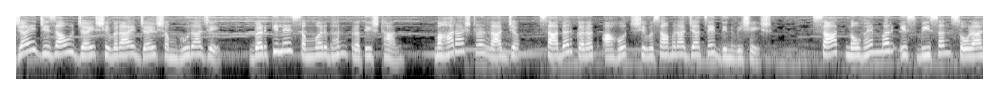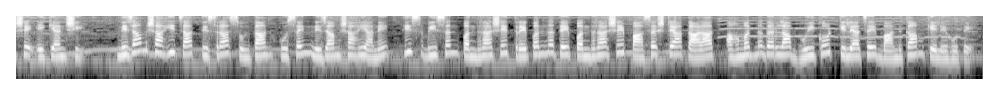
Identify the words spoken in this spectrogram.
जय जिजाऊ जय शिवराय जय शंभूराजे. गडकिले संवर्धन प्रतिष्ठान. महाराष्ट्र राज्य सादर करत आहोत शिवसाम्राज्याचे दिनविशेष. सात नोव्हेंबर इसवी सन सोळाशे एक्याऐंशी निजामशाहीचा तिसरा सुलतान हुसेन निजामशाह याने इसवी सन पंधराशे त्रेपन्न ते पंधराशे पासष्ट या काळात अहमदनगरला भुईकोट किल्ल्याचे बांधकाम केले होते.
